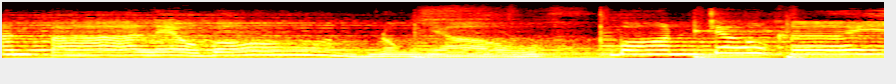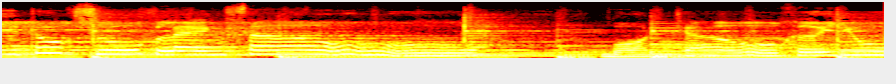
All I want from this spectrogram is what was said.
านป่าแล้วบอนนงเยาบอนเจ้าเคยทุกสุขแหล่งเศร้าบอนเจ้าเคยอยู่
